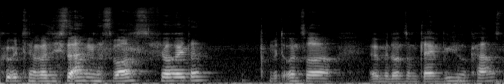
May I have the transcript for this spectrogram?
Gut, dann würde ich sagen, das war's für heute mit, unserer, äh, mit unserem kleinen Büchercast.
